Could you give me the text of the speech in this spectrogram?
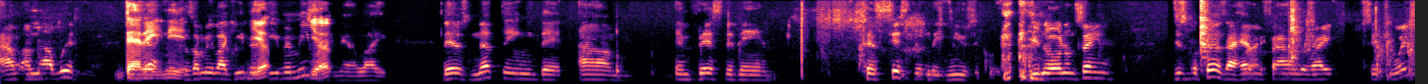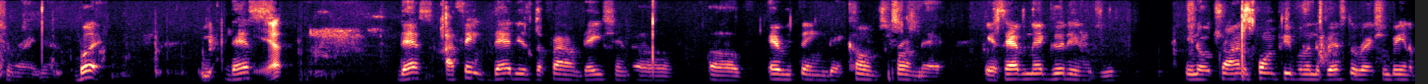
I'm, I'm not with it. that ain't it. Because I mean, like, even, Yep. even me Yep. right now, like, there's nothing that I'm invested in consistently musically. You know what I'm saying? Just because I haven't found the right situation right now. But that's Yep. That's I think that is the foundation of of everything that comes from that is having that good energy, you know, trying to point people in the best direction, being a,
